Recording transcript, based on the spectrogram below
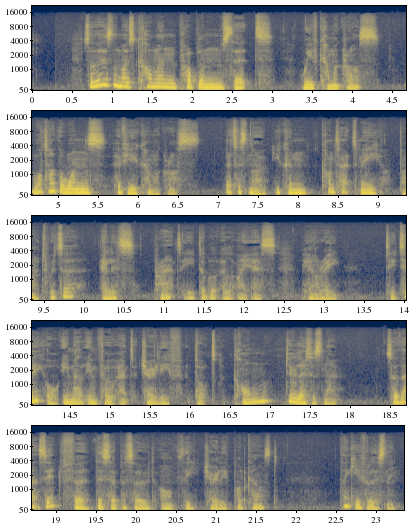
So, those are the most common problems that we've come across. What other ones have you come across? Let us know. You can contact me via Twitter, Ellis Pratt, E L L I S P R A T T, or email info at cherryleaf.com. Do let us know. So that's it for this episode of the Cherryleaf podcast. Thank you for listening.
